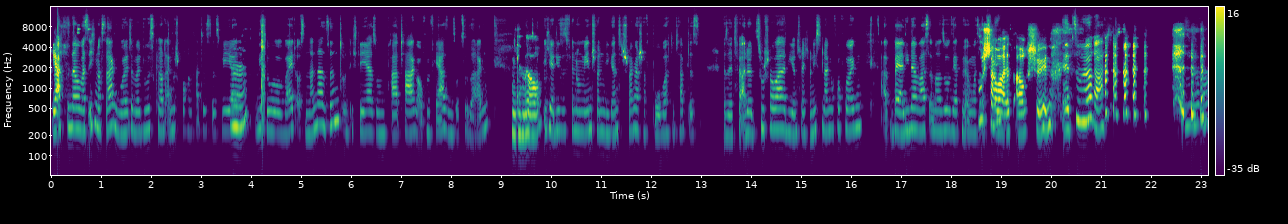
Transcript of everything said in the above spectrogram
Ja. Ach, genau, was ich noch sagen wollte, weil du es gerade angesprochen hattest, dass wir ja Mhm. nicht so weit auseinander sind und ich dir ja so ein paar Tage auf dem Fersen sozusagen. Genau. Ich ja dieses Phänomen schon die ganze Schwangerschaft beobachtet habe, dass, also jetzt für alle Zuschauer, die uns vielleicht noch nicht so lange verfolgen, äh, bei Alina war es immer so, sie hat mir irgendwas Zuschauer ist auch schön. erzählt. Äh, Zuhörer. Zuhörer.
